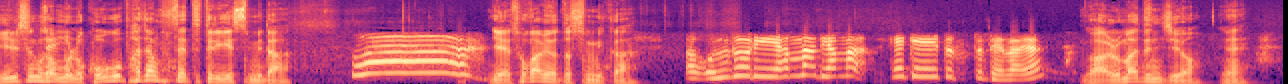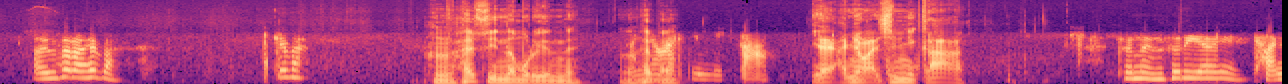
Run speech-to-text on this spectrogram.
1승 선물로 고급 화장품 세트 드리겠습니다. 와! 예, 소감이 어떻습니까? 어, 은솔이 한마디 한마 해게 해도 되나요? 와, 얼마든지요. 예. 아, 은솔아 해봐. 해봐. 음, 할 수 있나 모르겠네. 어, 해봐요. 안녕하십니까. 예, 안녕하십니까. 저는 은솔이에요. 저는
